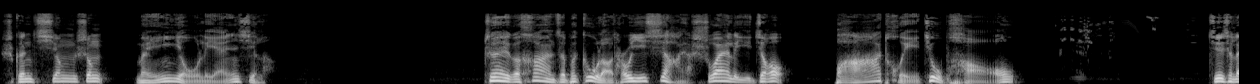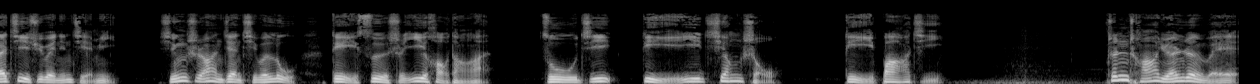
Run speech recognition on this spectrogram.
是跟枪声没有联系了。这个汉子被顾老头一吓呀，摔了一跤，拔腿就跑。接下来继续为您解密《刑事案件奇闻录》第四十一号档案：阻击。第一枪手，第八集。侦查员认为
